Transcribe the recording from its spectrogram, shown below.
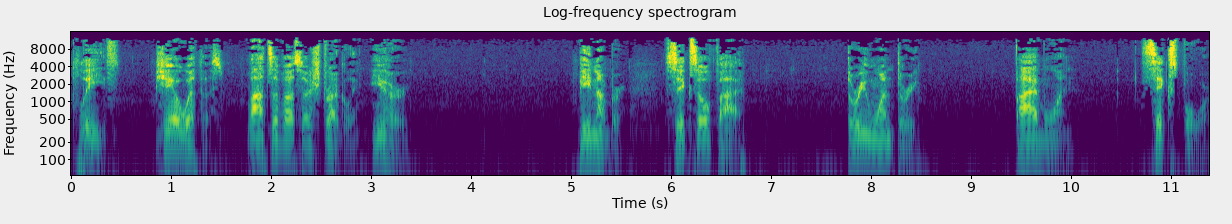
Please share with us. Lots of us are struggling. You heard. B number 605 313 5164.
